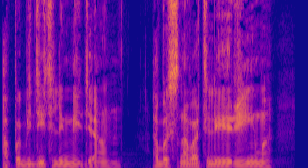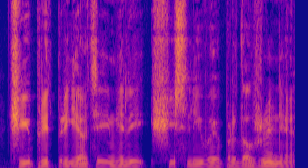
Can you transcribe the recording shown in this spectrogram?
о победителе Медиан, об основателе Рима, чьи предприятия имели счастливое продолжение?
